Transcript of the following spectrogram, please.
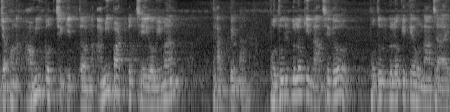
যখন আমি করছি কীর্তন, আমি পাঠ করছি এই অভিমান। থাকবে না। পুতুলগুলো কি নাচে গো? পুতুলগুলোকে কেউ নাচায়?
